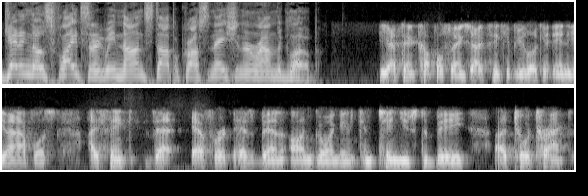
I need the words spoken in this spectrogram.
getting those flights that are going to be nonstop across the nation and around the globe? Yeah, I think a couple of things. I think if you look at Indianapolis, I think that effort has been ongoing and continues to be uh, to attract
